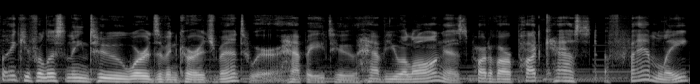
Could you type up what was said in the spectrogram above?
Thank you for listening to Words of Encouragement. We're happy to have you along as part of our podcast family.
